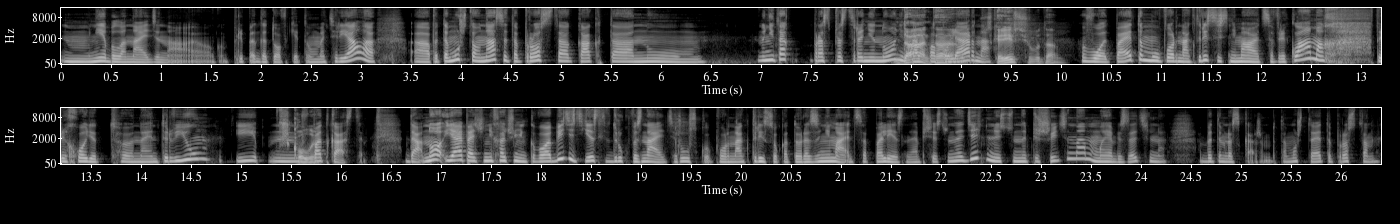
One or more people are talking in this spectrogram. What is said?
не было найдено э, при подготовке этого материала, а, потому что у нас это просто как-то, ну, ну, не так распространено, не так популярно. скорее всего, да. Вот, поэтому порноактрисы снимаются в рекламах, приходят э, на интервью и Школы. в подкасты. Да, но я опять же не хочу никого обидеть. Если вдруг вы знаете русскую порноактрису, которая занимается полезной общественной деятельностью, напишите нам, мы обязательно об этом расскажем, потому что это просто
